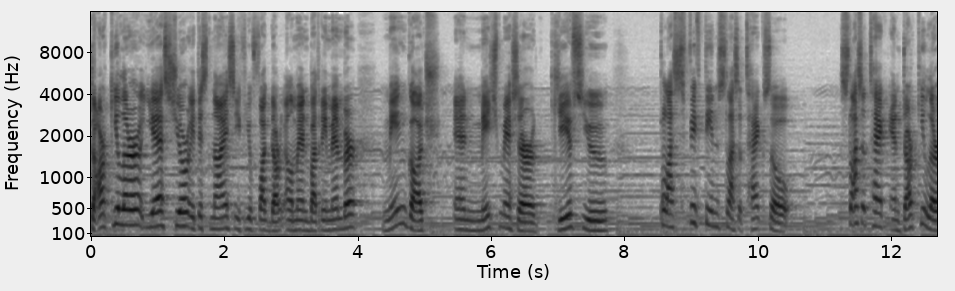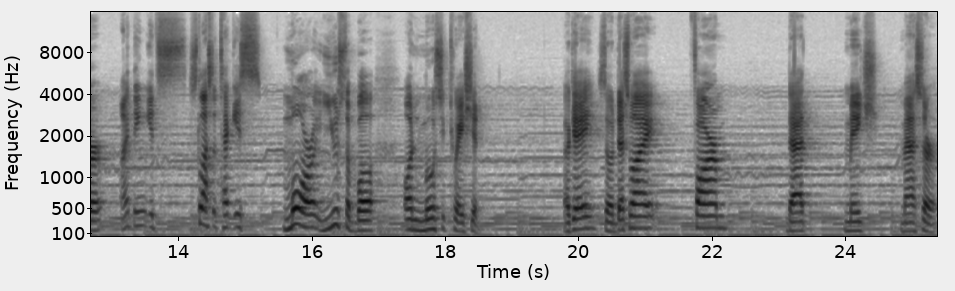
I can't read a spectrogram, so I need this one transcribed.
Dark Killer. Yes, sure, it is nice if you fight Dark Element. But remember, Main Gauche and Mage Masher gives you plus 15 slash attack. So slash attack and Dark Killer, I think it's slash attack is more usable on most situation. Okay, so that's why farm that mage masher.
